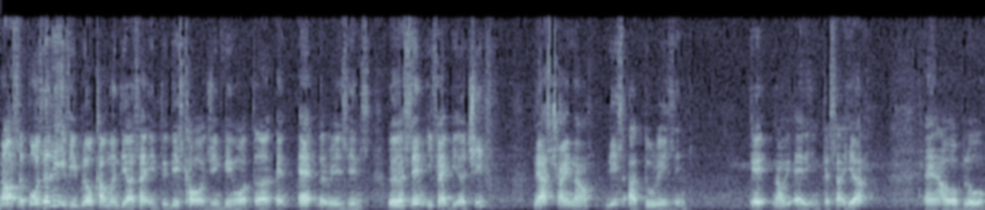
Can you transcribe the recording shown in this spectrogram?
Now supposedly if we blow carbon dioxide into this cup of drinking water and add the resins, will the same effect be achieved? Let us try now. These are two resins. Okay, now we add it inside here and I will blow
